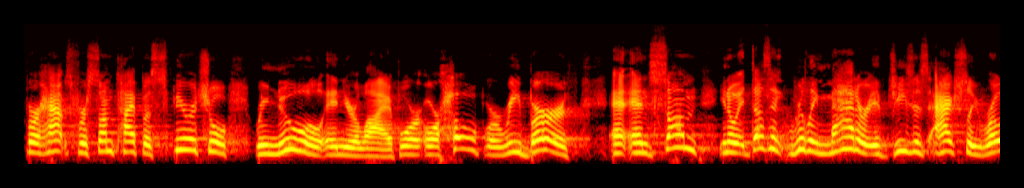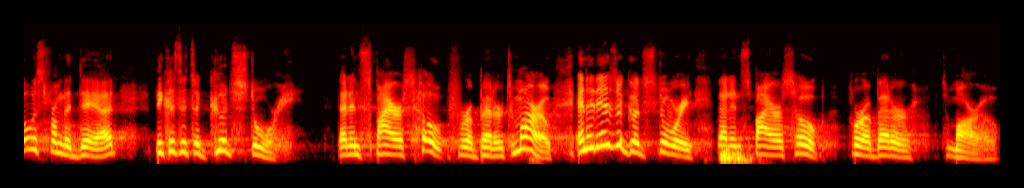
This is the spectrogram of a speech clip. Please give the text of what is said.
perhaps for some type of spiritual renewal in your life or, or hope or rebirth. And, and some, you know, it doesn't really matter if Jesus actually rose from the dead because it's a good story that inspires hope for a better tomorrow. And it is a good story that inspires hope for a better tomorrow.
